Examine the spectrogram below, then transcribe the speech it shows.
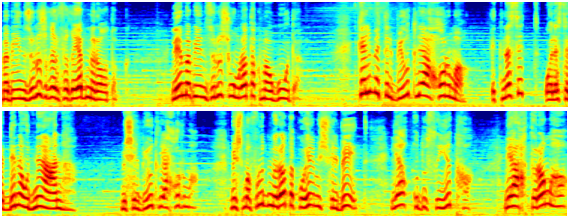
ما بينزلوش غير في غياب مراتك؟ ليه ما بينزلوش ومراتك موجودة؟ كلمة البيوت ليها حرمة. اتنست ولا سدنا ودننا عنها؟ مش البيوت ليها حرمة. مش مفروض مراتك وهي مش في البيت. ليها قدسيتها ليها احترامها.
